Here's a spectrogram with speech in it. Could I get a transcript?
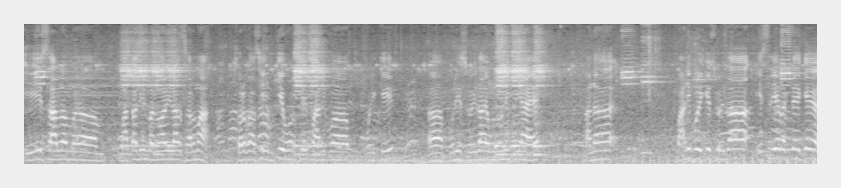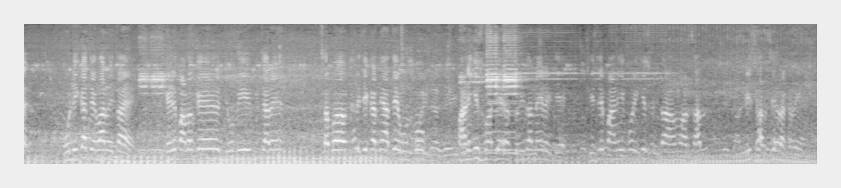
ये साल माता जी बनवारी लाल शर्मा स्वर्गवासी इनकी ओर से पानी पूरी की पूरी सुविधा उन्होंने किया है। और पानी पूरी की सुविधा इसलिए रखते हैं कि होली का त्यौहार रहता है। खेड़े पाड़ों के जो भी बेचारे सब खरीदी करने आते हैं उनको पानी की सुविधा नहीं रहती है। इसलिए पानी की सुविधा हम हर साल बीस साल से रख रहे हैं।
